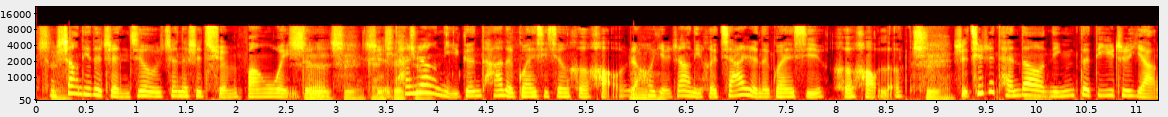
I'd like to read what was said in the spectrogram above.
是。上帝的拯救真的是全方位的，是是是，他让你跟他的关系先和好，然后也让你和家人的关系和好了。是。是，其实谈到您的第一只羊，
